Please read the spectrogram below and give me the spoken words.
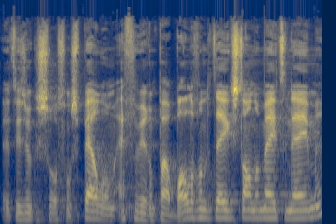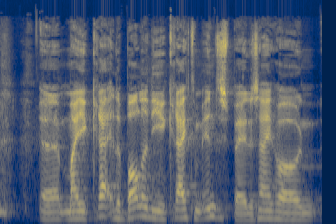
Het is ook een soort van spel om even weer een paar ballen van de tegenstander mee te nemen. Eh, maar je krijgt, de ballen die je krijgt om in te spelen zijn gewoon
